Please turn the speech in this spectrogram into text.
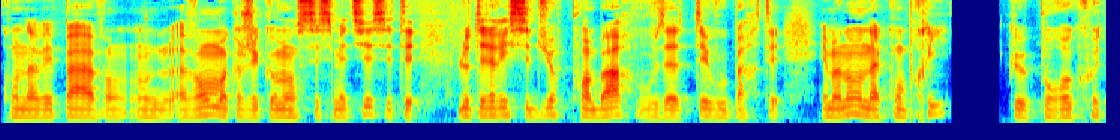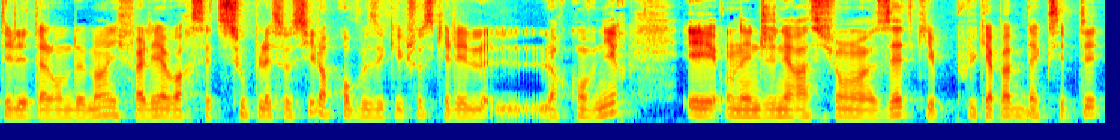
qu'on n'avait pas avant. On- avant, moi, quand j'ai commencé ce métier, c'était l'hôtellerie, c'est dur, point barre, vous vous adaptez, vous partez. Et maintenant, on a compris que pour recruter les talents de demain, il fallait avoir cette souplesse aussi, leur proposer quelque chose qui allait le- leur convenir. Et on a une génération euh, Z qui est plus capable d'accepter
